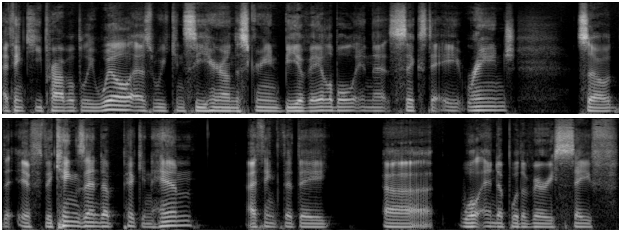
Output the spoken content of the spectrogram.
I think he probably will, as we can see here on the screen, be available in that six to eight range. So if the Kings end up picking him, I think that they uh, will end up with a very safe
